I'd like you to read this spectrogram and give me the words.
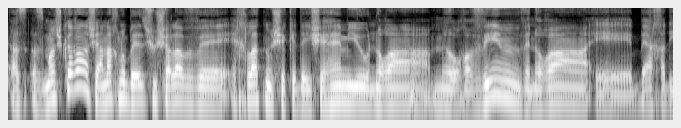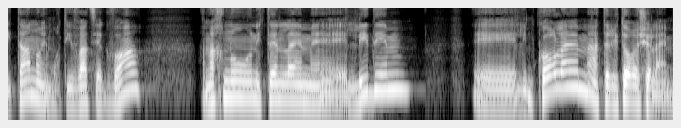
אז, אז מה שקרה, שאנחנו באיזשהו שלב אה, החלטנו שכדי שהם יהיו נורא מעורבים ונורא אה, ביחד איתנו, עם מוטיבציה גבוהה, אנחנו ניתן להם אה, לידים אה, למכור להם מהטריטוריה שלהם.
